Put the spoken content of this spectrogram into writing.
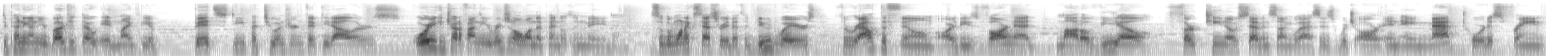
Depending on your budget though, it might be a bit steep at $250, or you can try to find the original one that Pendleton made. So the one accessory that the dude wears throughout the film are these Vuarnet model VL 1307 sunglasses, which are in a matte tortoise frame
